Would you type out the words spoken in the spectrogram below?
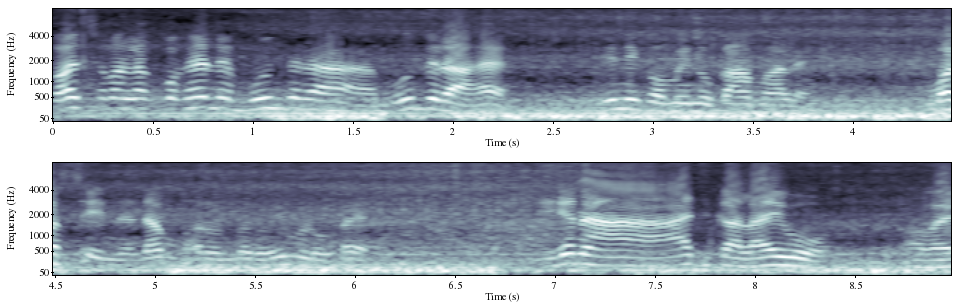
કચ્છમાં લગભગ હે ને મુંદરા મુંદરા હે. એની કોમીનું કામ હાલે. મશીન ને ડમ્પર બધું ઈમડું હે. એના ને આજકાલ આવ્યો હવે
